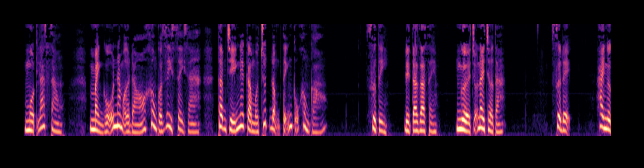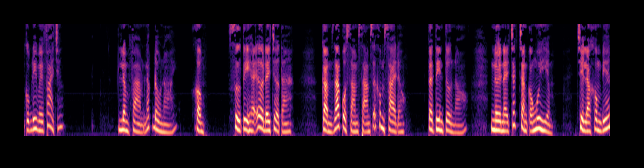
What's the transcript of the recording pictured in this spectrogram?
Một lát sau, mảnh gỗ nằm ở đó không có gì xảy ra, thậm chí ngay cả một chút động tĩnh cũng không có. Sư tỷ, để ta ra xem. Người ở chỗ này chờ ta. Sư đệ, hai người cùng đi mới phải chứ. Lâm Phàm lắc đầu nói. Không, sư tỷ hãy ở đây chờ ta. Cảm giác của xám xám sẽ không sai đâu. Ta tin tưởng nó. Nơi này chắc chắn có nguy hiểm. Chỉ là không biết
